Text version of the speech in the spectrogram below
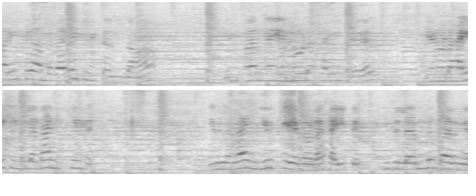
ஹைட்டு அந்த விதைக்கு விட்டது தான். இங்க பாருங்க என்னோட ஹைட்டு என்னோட ஹைட் இதில் தான் நிற்கிது இதில் தான் இருக்கு என்னோட ஹைட்டு இதுல இருந்து பாருங்க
